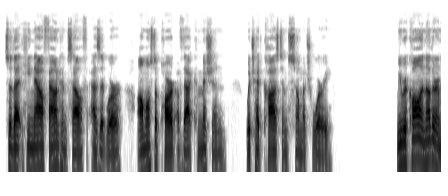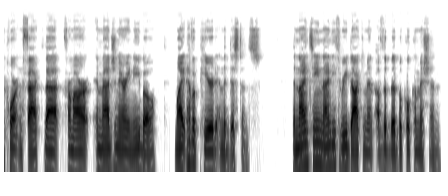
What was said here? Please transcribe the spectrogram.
so that he now found himself, as it were, almost a part of that commission which had caused him so much worry. We recall another important fact that, from our imaginary Nebo, might have appeared in the distance. The 1993 document of the Biblical Commission,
